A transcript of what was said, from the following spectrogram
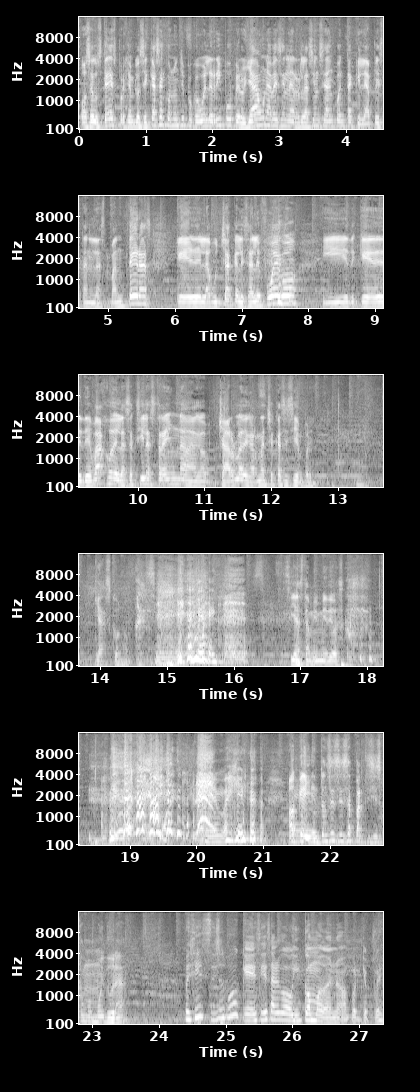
O sea, ustedes, por ejemplo, se casan con un tipo que huele rico, pero ya una vez en la relación se dan cuenta que le apestan las panteras, que de la buchaca le sale fuego y de que debajo de las axilas trae una charola de garnacha casi siempre. Qué asco, ¿no? Sí. Sí, hasta a mí me dio asco. Me imagino. Ok, Eh, entonces esa parte sí es como muy dura. Pues sí, sí, supongo que sí es algo incómodo, ¿no? Porque pues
